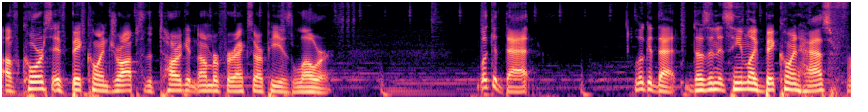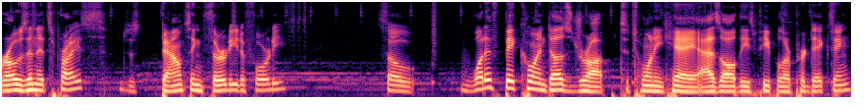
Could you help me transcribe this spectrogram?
Of course, if Bitcoin drops, the target number for XRP is lower. Look at that. Look at that. Doesn't it seem like Bitcoin has frozen its price? Just bouncing 30 to 40? So, what if Bitcoin does drop to 20k as all these people are predicting?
